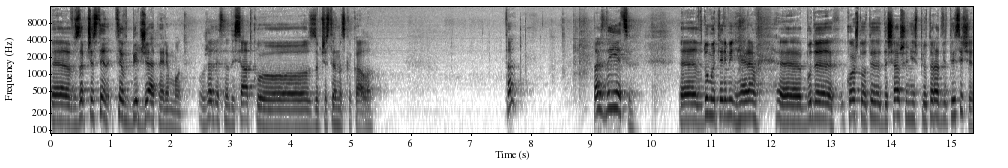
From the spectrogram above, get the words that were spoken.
е, в запчастини, це в бюджетний ремонт. Уже десь на десятку запчастин наскакало. Так? Так здається. Е, Вдумайте, ремінь ГРМ е, буде коштувати дешевше, ніж півтора-дві тисячі.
